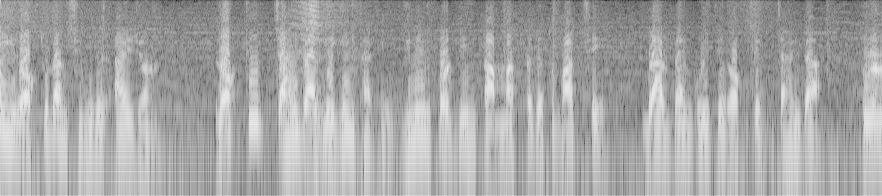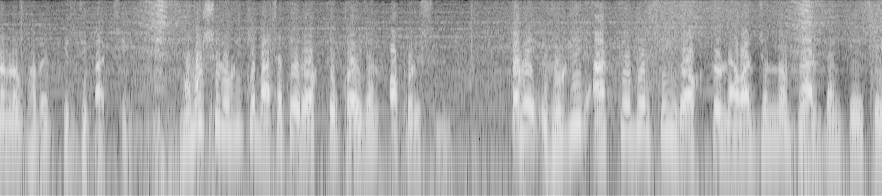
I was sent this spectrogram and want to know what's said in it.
এই রক্তদান শিবিরের আয়োজন। রক্তের চাহিদা লেগেই থাকে। দিনের পর দিন তাপমাত্রা যত বাড়ছে ব্লাড ব্যাংকগুলিতে রক্তের চাহিদা তুলনামূলকভাবে বৃদ্ধি পাচ্ছে। মুমূর্ষু রোগীকে বাঁচাতে রক্তের প্রয়োজন অপরিসীম। তবে রোগীর আত্মীয়দের সেই রক্ত নেওয়ার জন্য ব্লাড ব্যাংকে এসে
